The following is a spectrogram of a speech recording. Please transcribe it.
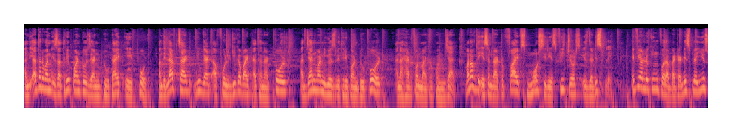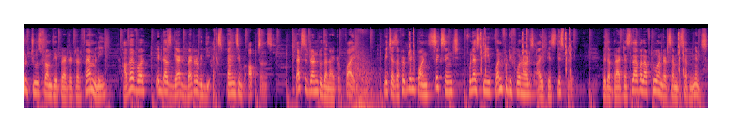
and the other one is a 3.2 Gen 2 Type A port. On the left side, you get a full Gigabyte Ethernet port, a Gen 1 USB 3.2 port, and a headphone microphone jack. One of the Acer Nitro 5's more serious features is the display. If you are looking for a better display, you should choose from the Predator family. However, it does get better with the expensive options. Let's return to the Nitro 5, which has a 15.6 inch Full HD 144Hz IPS display with a brightness level of 277 nits.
